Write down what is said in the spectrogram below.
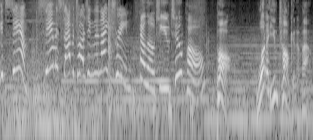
It's Sam. Sam is sabotaging the night train. Hello to you too, Paul. Paul, what are you talking about?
